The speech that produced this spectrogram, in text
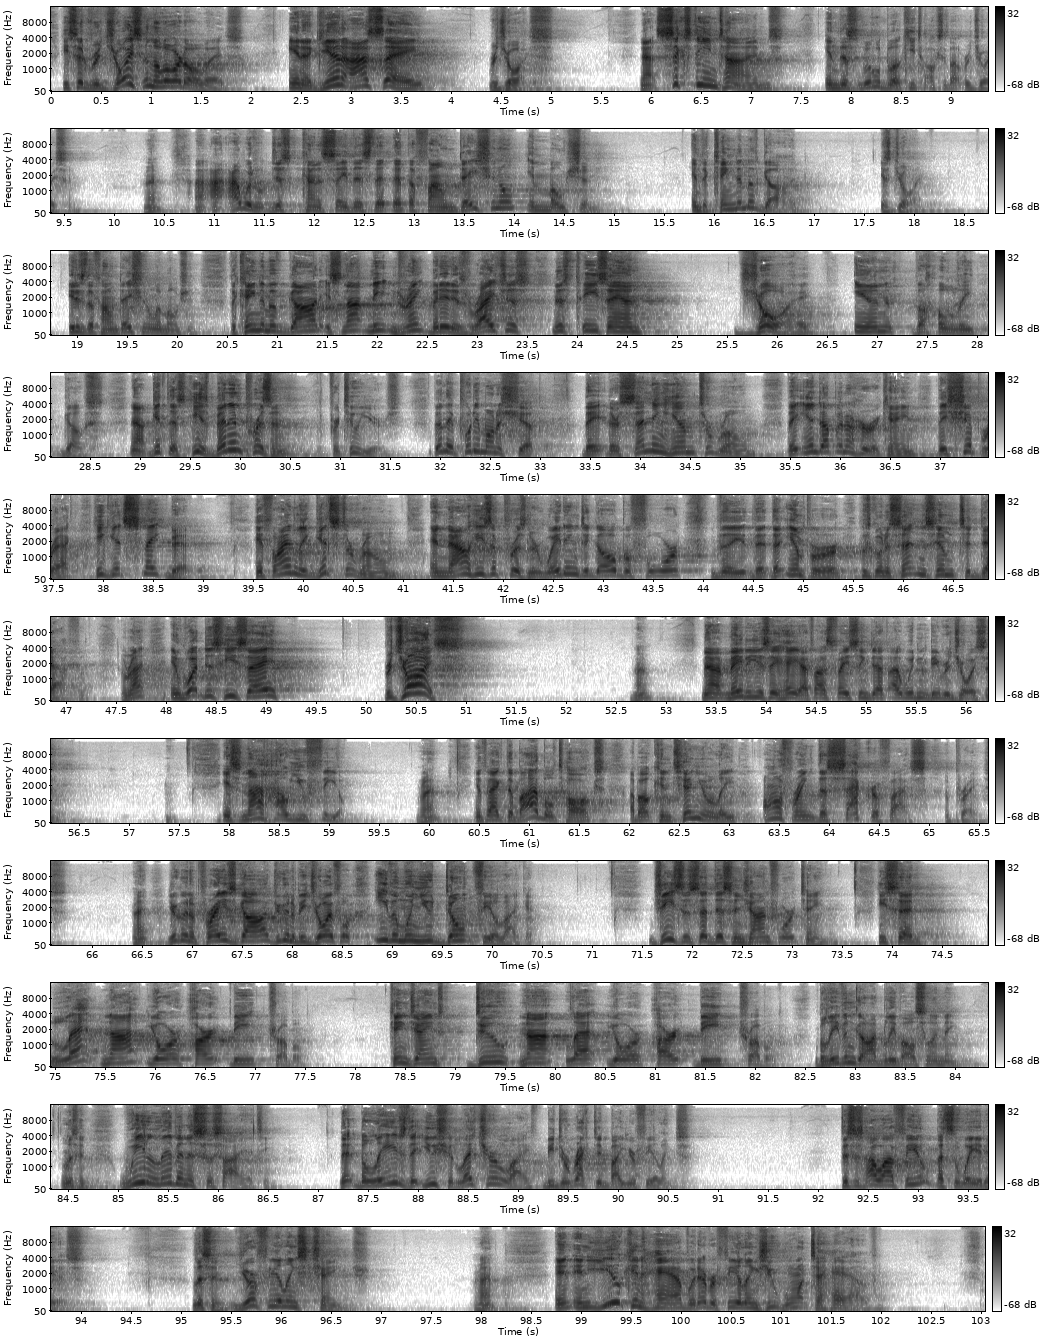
He said, Rejoice in the Lord always. And again I say, rejoice. Now, 16 times in this little book, he talks about rejoicing. Right? I, I would just kind of say this that, that the foundational emotion in the kingdom of God is joy. It is the foundational emotion. The kingdom of God, it's not meat and drink, but it is righteousness, peace, and joy in the Holy Ghost. Now, get this. He has been in prison for two years. Then they put him on a ship. They, they're sending him to Rome. They end up in a hurricane. They shipwreck. He gets snake bit. He finally gets to Rome, and now he's a prisoner waiting to go before the, the, the, emperor who's going to sentence him to death. All right? And what does he say? Rejoice. Right? Now, maybe you say, hey, if I was facing death, I wouldn't be rejoicing. It's not how you feel, right? In fact, the Bible talks about continually offering the sacrifice of praise. Right? You're going to praise God. You're going to be joyful even when you don't feel like it. Jesus said this in John 14. He said, Let not your heart be troubled. King James, do not let your heart be troubled. Believe in God, believe also in me. Listen, we live in a society that believes that you should let your life be directed by your feelings. This is how I feel, that's the way it is. Listen, your feelings change, right? And, and you can have whatever feelings you want to have,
